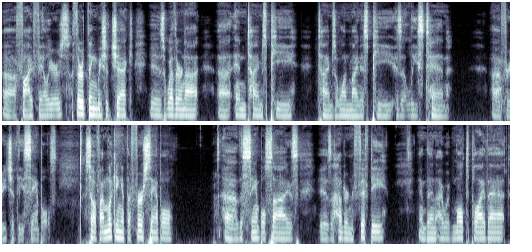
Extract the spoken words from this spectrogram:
uh, five failures. The third thing we should check is whether or not uh, n times p times 1 minus p is at least 10 uh, for each of these samples. So if I'm looking at the first sample, uh, the sample size is 150 and then I would multiply that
